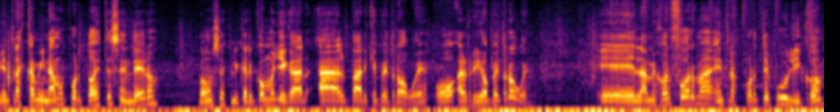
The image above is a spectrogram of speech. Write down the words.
Mientras caminamos por todo este sendero, vamos a explicar cómo llegar al Parque Petrohue o al río Petrohue. Eh, la mejor forma en transporte público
